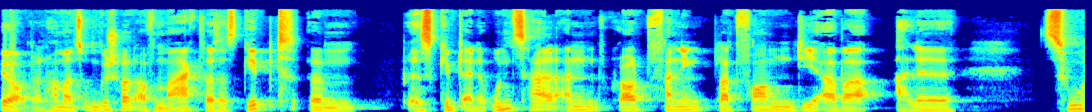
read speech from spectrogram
Ja, dann haben wir uns umgeschaut auf dem Markt, was es gibt. Ähm, es gibt eine Unzahl an Crowdfunding-Plattformen, die aber alle zu,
